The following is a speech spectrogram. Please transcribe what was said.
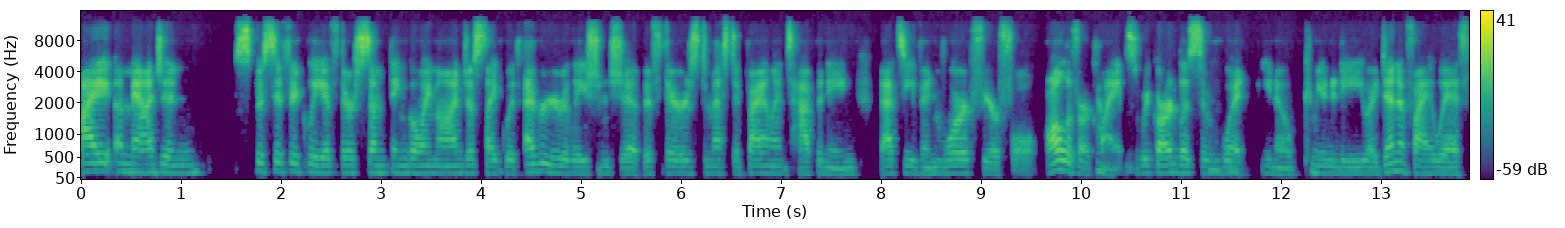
I imagine specifically if there's something going on just like with every relationship if there's domestic violence happening that's even more fearful. All of our clients regardless of what mm-hmm. you know community you identify with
